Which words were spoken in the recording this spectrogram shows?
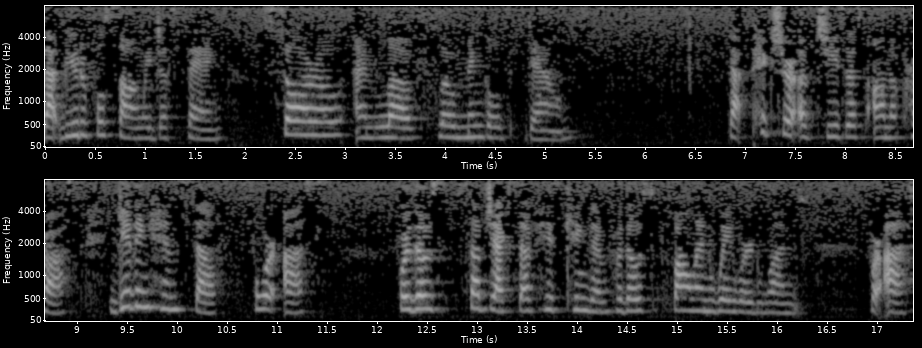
that beautiful song we just sang sorrow and love flow mingled down that picture of Jesus on the cross, giving himself for us, for those subjects of his kingdom, for those fallen, wayward ones, for us.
